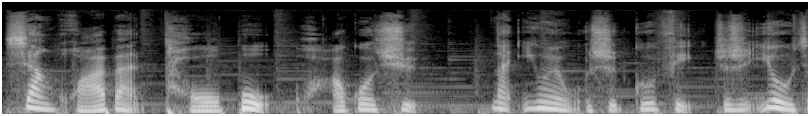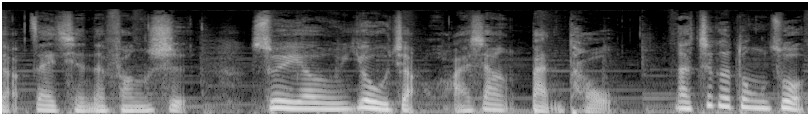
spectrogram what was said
向滑板头部滑过去。那因为我是 Goofy，就是右脚在前的方式，所以要用右脚滑向板头。那这个动作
